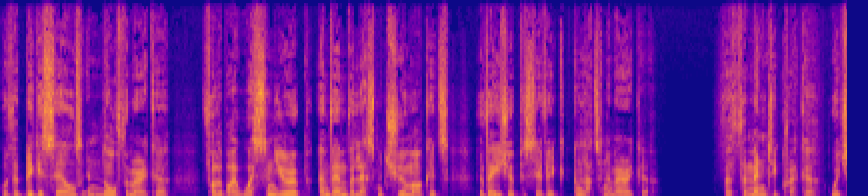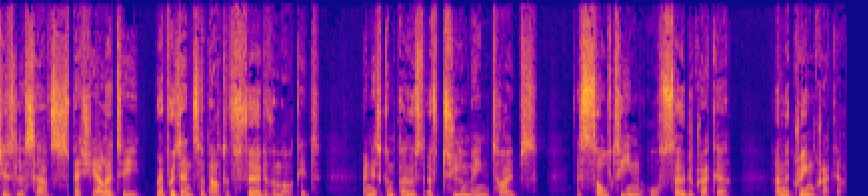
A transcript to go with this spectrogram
with the biggest sales in North America, followed by Western Europe and then the less mature markets of Asia Pacific and Latin America. The fermented cracker, which is Le speciality, represents about a third of the market and is composed of two main types the saltine or soda cracker and the cream cracker.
